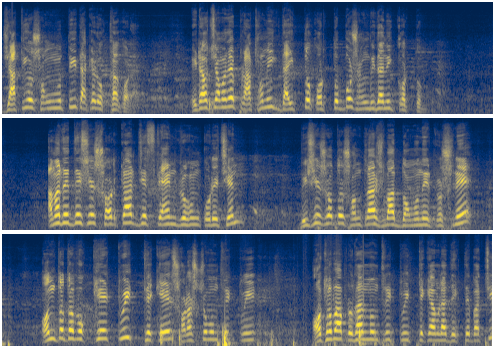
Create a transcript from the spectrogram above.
জাতীয় সংহতি তাকে রক্ষা করা এটা হচ্ছে আমাদের প্রাথমিক দায়িত্ব, কর্তব্য, সাংবিধানিক কর্তব্য। আমাদের দেশের সরকার যে স্ট্যান্ড গ্রহণ করেছেন, বিশেষত সন্ত্রাসবাদ দমনের প্রশ্নে, অন্ততপক্ষে টুইট থেকে, স্বরাষ্ট্রমন্ত্রীর টুইট অথবা প্রধানমন্ত্রীর টুইট থেকে আমরা দেখতে পাচ্ছি,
